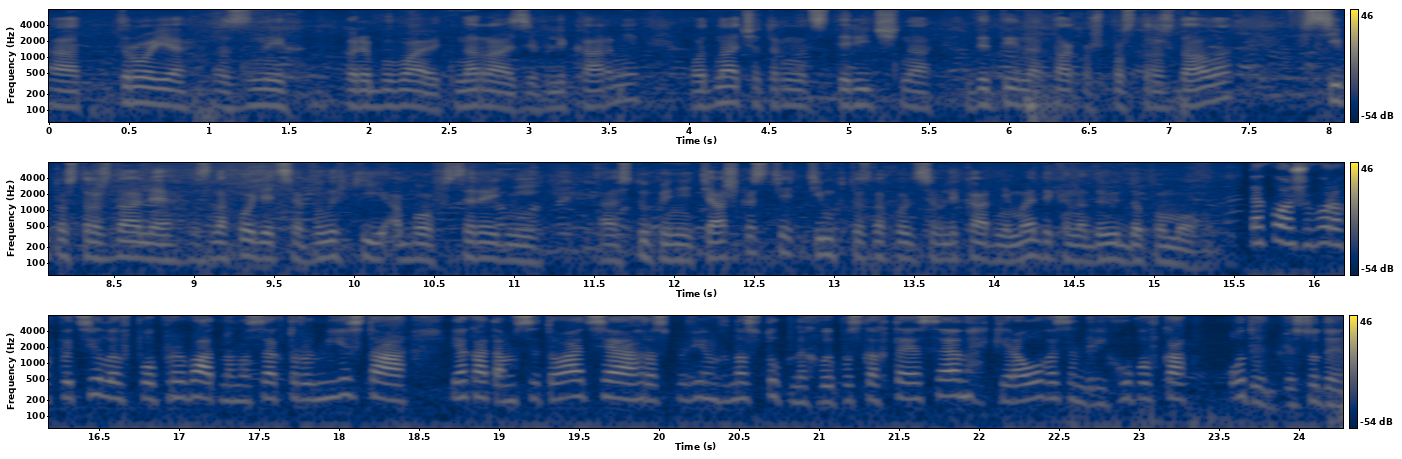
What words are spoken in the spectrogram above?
А Троє з них перебувають наразі в лікарні. Одна 14-річна дитина також постраждала. Всі постраждалі знаходяться в легкій або в середній е, ступені тяжкості. Тим, хто знаходиться в лікарні, медики надають допомогу. Також ворог поцілив по приватному сектору міста. Яка там ситуація, розповім в наступних випусках ТСН. Кіра Овес, Андрій Гуповка, 1+,1.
